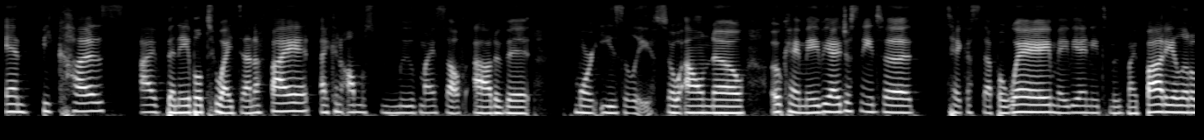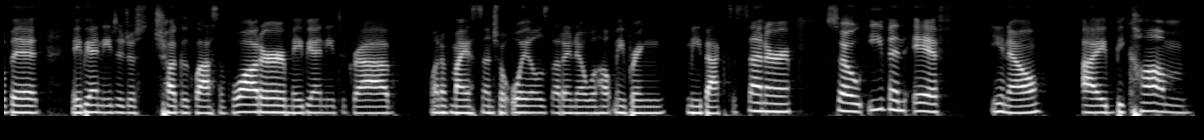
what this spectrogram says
And because I've been able to identify it, I can almost move myself out of it more easily. So I'll know, okay, maybe I just need to take a step away. Maybe I need to move my body a little bit. Maybe I need to just chug a glass of water. Maybe I need to grab one of my essential oils that I know will help me bring me back to center. So even if, you know, I become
